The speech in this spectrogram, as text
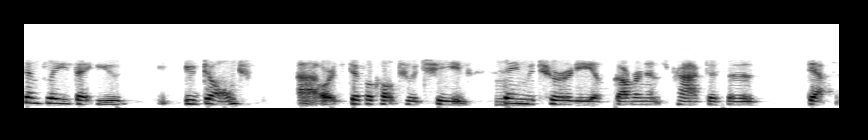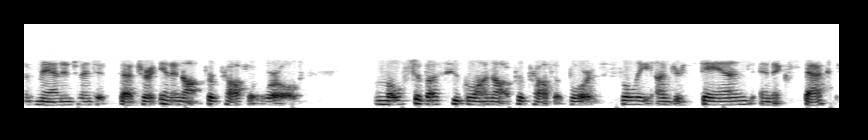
simply that you you don't, uh, or it's difficult to achieve, mm-hmm. same maturity of governance practices, depth of management, etc., in a not-for-profit world. Most of us who go on not-for-profit boards fully understand and expect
